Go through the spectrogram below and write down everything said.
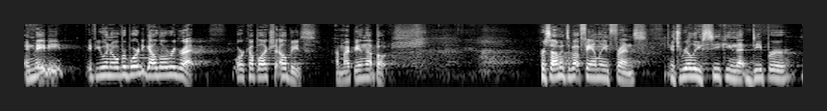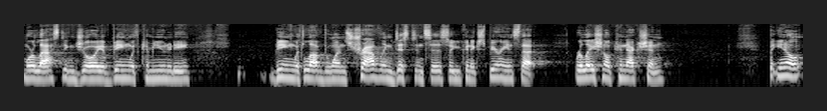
And maybe if you went overboard, you got a little regret or a couple extra LBs. I might be in that boat. For some, it's about family and friends. It's really seeking that deeper, more lasting joy of being with community, being with loved ones, traveling distances so you can experience that relational connection. But you know,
